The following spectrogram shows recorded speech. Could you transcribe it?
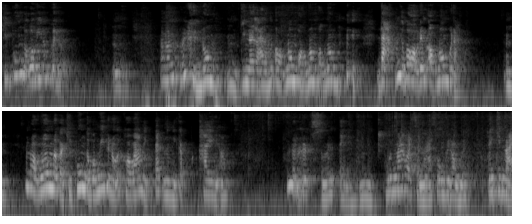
ขีดปุ้งกับว่ามีน้ำเพลินหรอกอืมแล้วมันมันขึ้นนมอืมกินอะไรแล้วมันออกนมออกนมออกนมดักมันก็บออกเด้มันออกนมหมดอะอืมมันออกนมแล้วกับขี้พุ่งกับบะหมี่พี่น้อยขอว่างอีกแป๊บหนึงนี่กับไข่เนี่ยเอามันเลือดสมันเต็มบุญมากวาสนาทรงพี่น้องเลยยังกินหลาย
